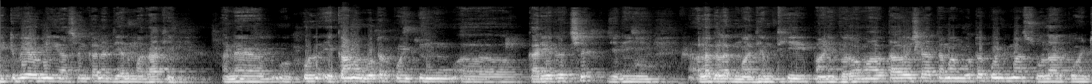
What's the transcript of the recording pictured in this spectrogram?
હીટવેવની આશંકાને ધ્યાનમાં રાખી અને કુલ એકાણું વોટર પોઈન્ટનું કાર્યરત છે. જેની અલગ અલગ માધ્યમથી પાણી ભરવામાં આવતા હોય છે. આ તમામ વોટર પોઈન્ટમાં સોલાર પોઈન્ટ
